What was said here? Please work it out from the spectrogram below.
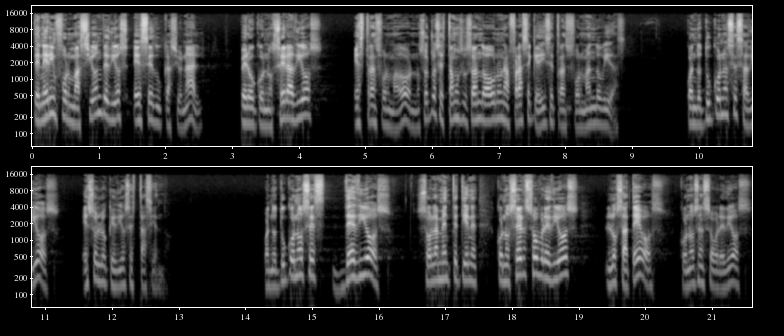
Tener información de Dios es educacional, pero conocer a Dios es transformador. Nosotros estamos usando ahora una frase que dice transformando vidas. Cuando tú conoces a Dios, eso es lo que Dios está haciendo. Cuando tú conoces de Dios, solamente tienes conocer sobre Dios, los ateos conocen sobre Dios,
